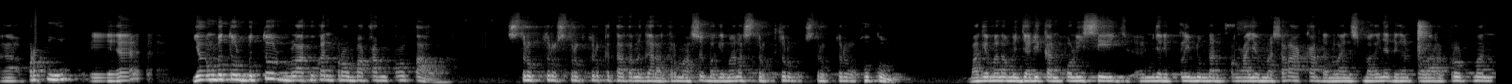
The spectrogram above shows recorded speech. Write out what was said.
uh, perpu ya yang betul-betul melakukan perombakan total struktur-struktur ketatanegaraan termasuk bagaimana struktur-struktur hukum bagaimana menjadikan polisi menjadi pelindung dan pengayom masyarakat dan lain sebagainya dengan pola rekrutmen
